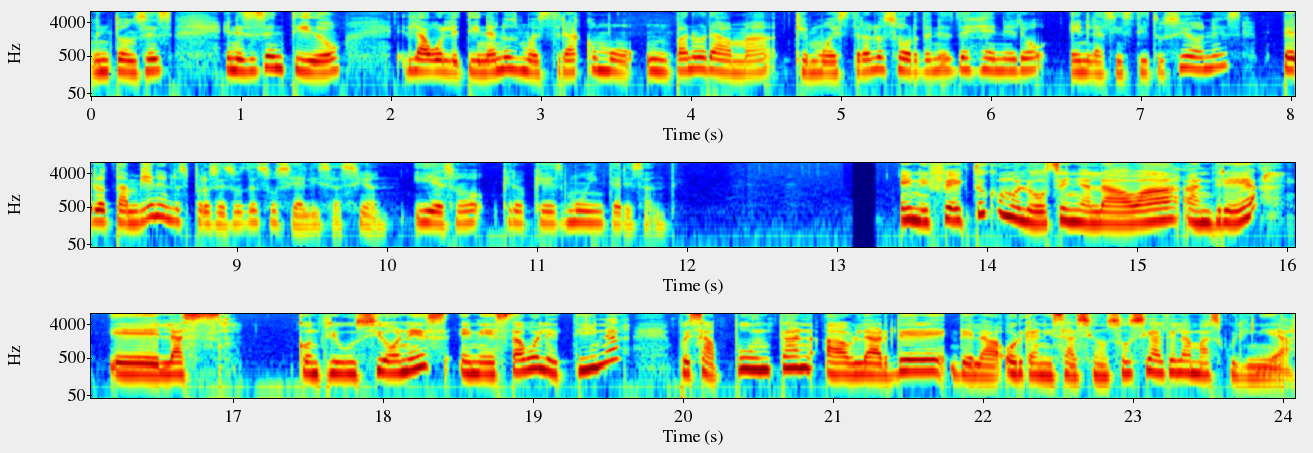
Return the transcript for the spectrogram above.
Entonces, en ese sentido, la boletina nos muestra como un panorama que muestra los órdenes de género en las instituciones, pero también en los procesos de socialización. Y eso creo que es muy interesante. En efecto, como lo señalaba Andrea, eh, las contribuciones en esta boletina pues apuntan a hablar de, la organización social de la masculinidad.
